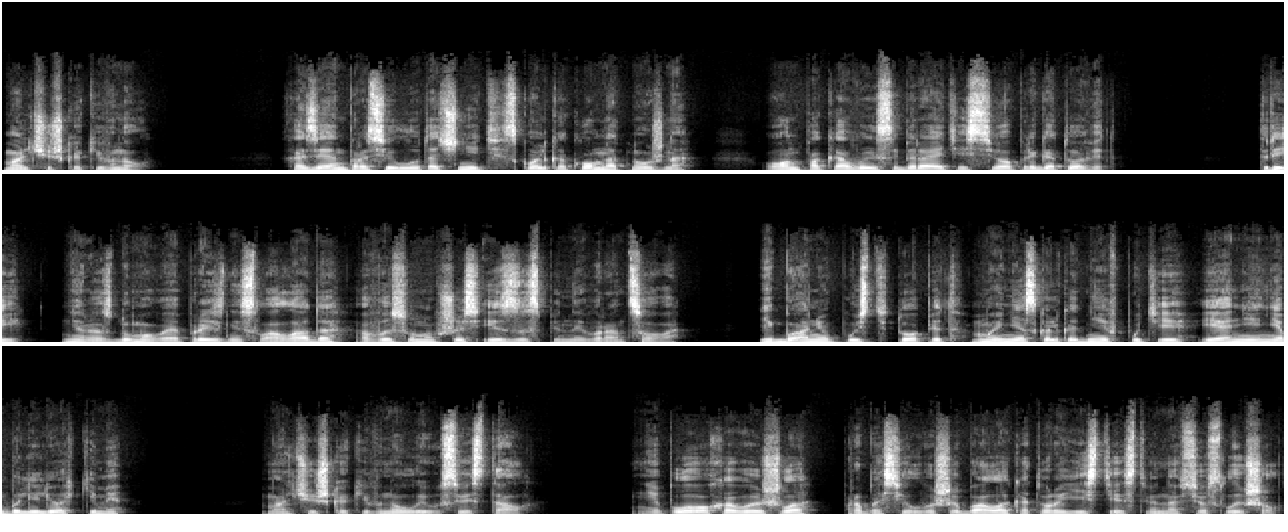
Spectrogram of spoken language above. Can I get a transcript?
Мальчишка кивнул. Хозяин просил уточнить, сколько комнат нужно. Он, пока вы собираетесь, все приготовит. «Три», – не раздумывая произнесла Лада, высунувшись из-за спины Воронцова. «И баню пусть топит. Мы несколько дней в пути, и они не были легкими». Мальчишка кивнул и усвистал. «Неплохо вышло», – пробасил вышибала, который, естественно, все слышал.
